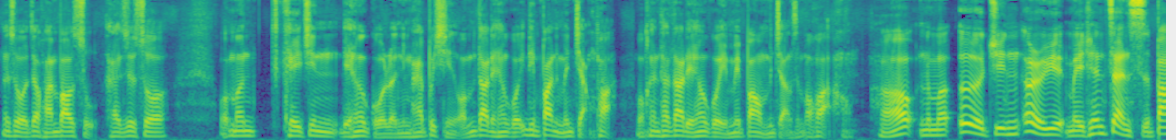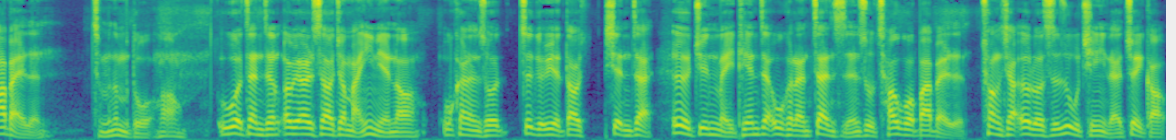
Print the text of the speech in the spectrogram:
那时候我在环保署，他就说我们可以进联合国了，你们还不行，我们到联合国一定帮你们讲话。我看他到联合国也没帮我们讲什么话哈。好，那么俄军二月每天战死八百人，怎么那么多哈？乌俄战争二月二十号就要满一年了。乌克兰说，这个月到现在，俄军每天在乌克兰战死人数超过八百人，创下俄罗斯入侵以来最高。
